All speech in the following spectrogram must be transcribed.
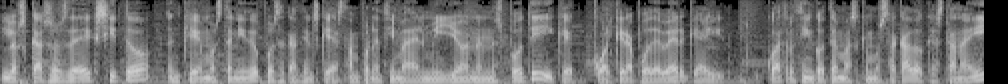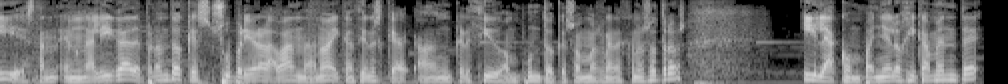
los casos de éxito que hemos tenido, pues de canciones que ya están por encima del millón en Spotify y que cualquiera puede ver que hay cuatro o cinco temas que hemos sacado que están ahí están en una liga de pronto que es superior a la banda, ¿no? Hay canciones que han crecido a un punto que son más grandes que nosotros y la compañía, lógicamente,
